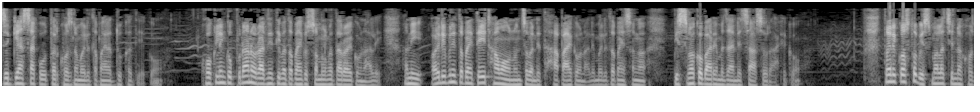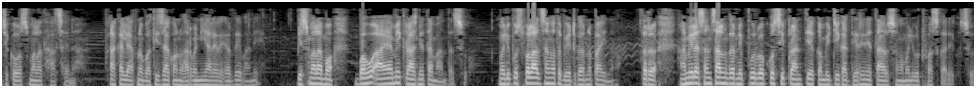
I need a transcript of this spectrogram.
जिज्ञासाको उत्तर खोज्न मैले तपाईँलाई दुःख दिएको हुँ। खोक्लिङको पुरानो राजनीतिमा तपाईँको संलग्नता रहेको हुनाले अनि अहिले पनि तपाईँ त्यही ठाउँमा हुनुहुन्छ भन्ने थाहा पाएको हुनाले मैले तपाईँसँग भीष्मको बारेमा जान्ने चासो राखेको हुँ। तैँले कस्तो भीष्मलाई चिन्न खोजेको होस् मलाई थाहा छैन। काकाले आफ्नो भतिजाको अनुहारमा निहालेर हेर्दै भने भीष्मलाई म बहुआयामिक राजनेता मान्दछु। मैले पुष्पलालसँग त भेट गर्न पाइनँ तर हामीलाई सञ्चालन गर्ने पूर्व कोशी प्रान्तीय कमिटीका धेरै नेताहरूसँग मैले उठवास गरेको छु।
